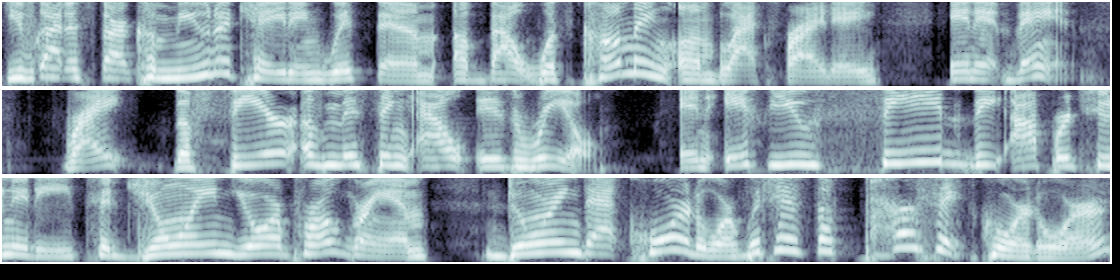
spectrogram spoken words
You've got to start communicating with them about what's coming on Black Friday in advance, right? The fear of missing out is real. And if you seed the opportunity to join your program during that corridor, which is the perfect corridor,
